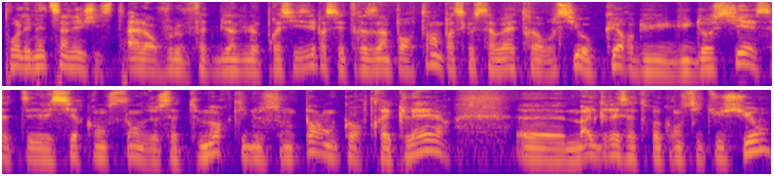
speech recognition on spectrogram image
pour les médecins légistes. Alors vous le faites bien de le préciser parce que c'est très important parce que ça va être aussi au cœur du, du dossier, cette, les circonstances de cette mort qui ne sont pas encore très claires. Euh, malgré cette reconstitution,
